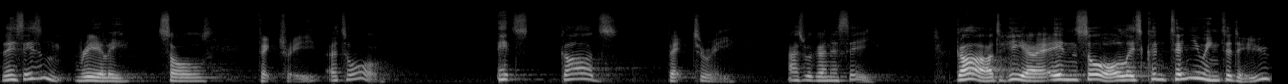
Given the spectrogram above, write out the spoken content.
this isn't really Saul's victory at all. It's God's victory, as we're going to see. God here in Saul is continuing to do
